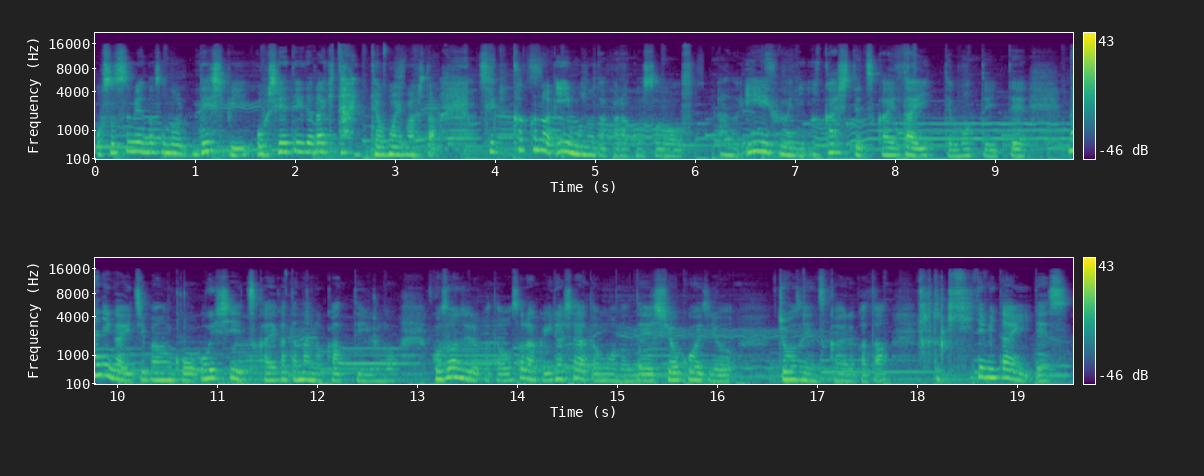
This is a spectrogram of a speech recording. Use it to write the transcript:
おすすめのそのレシピ教えていただきたいって思いました。せっかくのいいものだからこそあのいい風に活かして使いたいって思っていて何が一番こう美味しい使い方なのかっていうのをご存知の方はおそらくいらっしゃると思うので塩麹を上手に使える方ちょっと聞いてみたいです。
